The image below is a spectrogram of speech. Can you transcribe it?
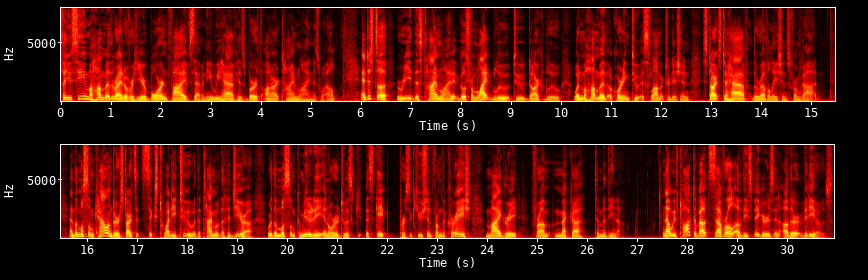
So you see Muhammad right over here, born 570. We have his birth on our timeline as well. And just to read this timeline, it goes from light blue to dark blue when Muhammad, according to Islamic tradition, starts to have the revelations from God. And the Muslim calendar starts at 622 at the time of the Hijrah, where the Muslim community, in order to escape persecution from the Quraysh, migrate from Mecca to Medina. Now we've talked about several of these figures in other videos.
